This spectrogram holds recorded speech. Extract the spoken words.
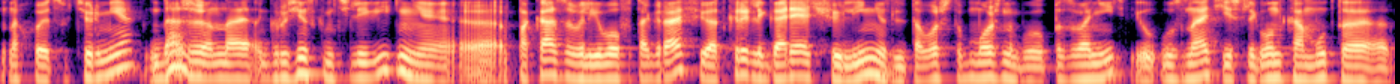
находится в тюрьме. Даже на грузинском телевидении э, показывали его фотографию, открыли горячую линию для того, чтобы можно было позвонить и узнать, если он кому-то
